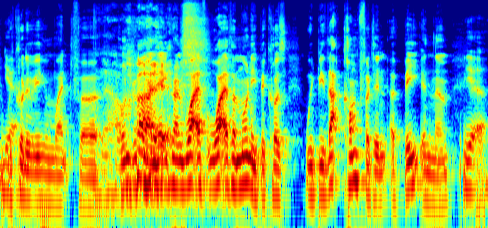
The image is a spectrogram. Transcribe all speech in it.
Yeah. We could have even went for No, hundred grand, eight grand, whatever, whatever money, because we'd be that confident of beating them. yeah.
